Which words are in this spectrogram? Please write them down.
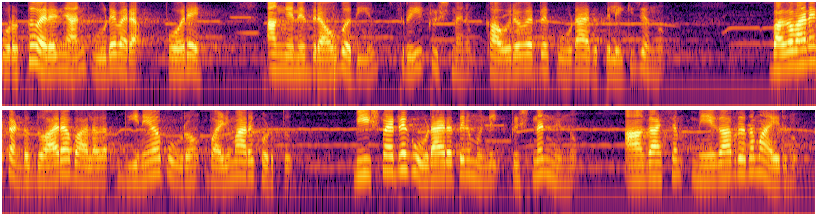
പുറത്തു വരെ ഞാൻ കൂടെ വരാം. പോരെ. അങ്ങനെ ദ്രൗപദിയും ശ്രീകൃഷ്ണനും കൗരവരുടെ കൂടാരത്തിലേക്ക് ചെന്നു. ഭഗവാനെ കണ്ടു ദ്വാരപാലകർ വിനയപൂർവം വഴിമാറിക്കൊടുത്തു. ഭീഷ്മരുടെ കൂടാരത്തിനു മുന്നിൽ കൃഷ്ണൻ നിന്നു. ആകാശം മേഘാവൃതമായിരുന്നു.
